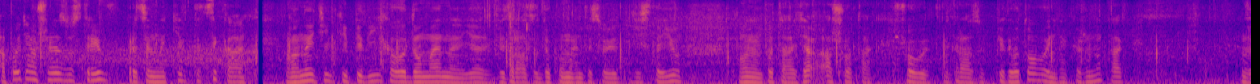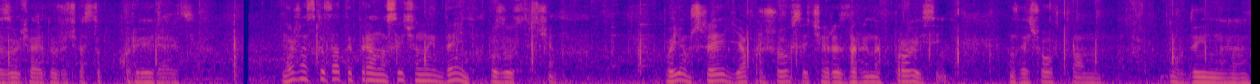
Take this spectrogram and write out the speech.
А потім ще зустрів працівників ТЦК. Вони тільки під'їхали до мене, я відразу документи свої дістаю. Вони питають, а, що так? Що ви відразу підготовлені? Я кажу, ну так. Зазвичай дуже часто перевіряються. Можна сказати, прям насичений день по зустрічам. Потім ще я пройшовся через ринок Провісінь. Зайшов там один е,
